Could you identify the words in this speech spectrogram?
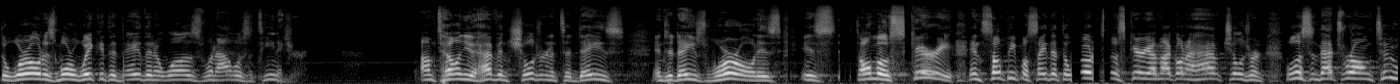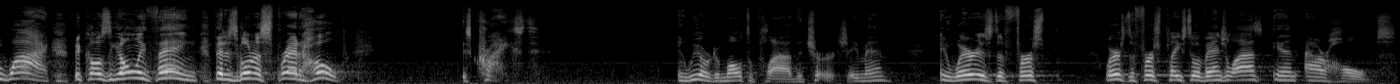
The world is more wicked today than it was when I was a teenager. I'm telling you, having children in today's in today's world is is it's almost scary. And some people say that the world is so scary, I'm not going to have children. Well, listen, that's wrong too. Why? Because the only thing that is going to spread hope is Christ. And we are to multiply the church. Amen. And where is the first where's the first place to evangelize? In our homes.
